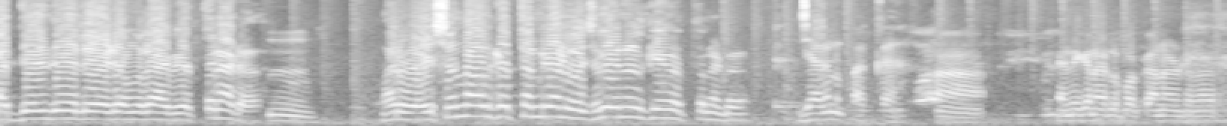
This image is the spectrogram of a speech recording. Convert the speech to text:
పద్దెనిమిది వేలు ఏడు వందల యాభై ఇస్తున్నాడు. మరి వయసు ఉన్న వాళ్ళకి ఇస్తాడు కానీ వయసు లేని వాళ్ళకి ఏమి ఇస్తున్నాడు? జగన్ పక్క. ఆ, ఎందుకని అట్లా పక్కన అంటున్నారు?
